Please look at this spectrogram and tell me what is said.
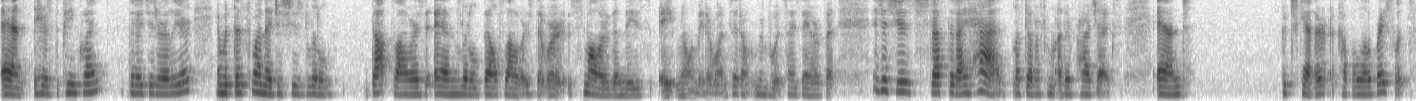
And here's the pink one that I did earlier. And with this one, I just used little dot flowers and little bell flowers that were smaller than these 8 millimeter ones. I don't remember what size they are, but I just used stuff that I had left over from other projects and put together a couple little bracelets.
